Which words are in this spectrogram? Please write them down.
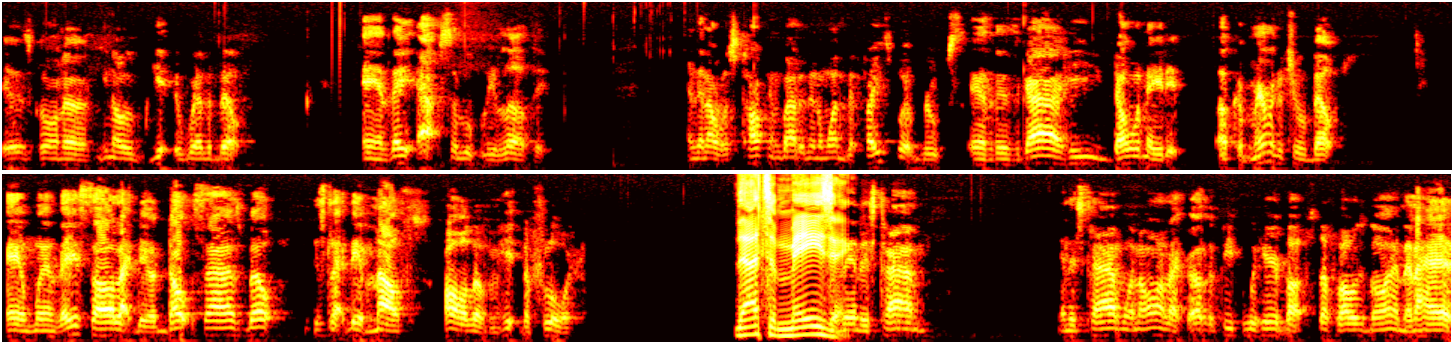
is going to, you know, get to wear the belt, and they absolutely loved it. And then I was talking about it in one of the Facebook groups, and this guy he donated a commemorative belt, and when they saw like the adult size belt, it's like their mouths, all of them hit the floor. That's And amazing. then as time and as time went on, like other people would hear about stuff I was doing, and I had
